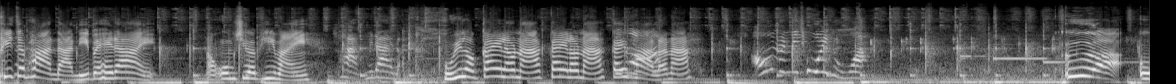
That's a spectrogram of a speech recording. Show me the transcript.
พี่จะผ่านด่านนี้ไปให้ได้ น้องอุ้มเชื่อพี่ไหม ผ่านไม่ได้หรอกอุ้ยเราใกล้แล้วนะ ใกล้แล้วนะ ใกล้ผ่านแล้วนะ เอ้ามันไม่ช่วยหนูอะเอื้อโอ้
